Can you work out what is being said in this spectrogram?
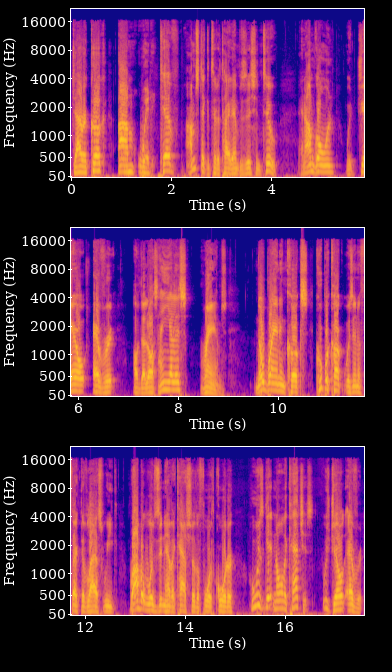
Jared Cook, I'm with it. Kev, I'm sticking to the tight end position too, and I'm going with Gerald Everett of the Los Angeles Rams. No Brandin Cooks. Cooper Kupp was ineffective last week. Robert Woods didn't have a catch for the fourth quarter. Who was getting all the catches? It was Gerald Everett.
